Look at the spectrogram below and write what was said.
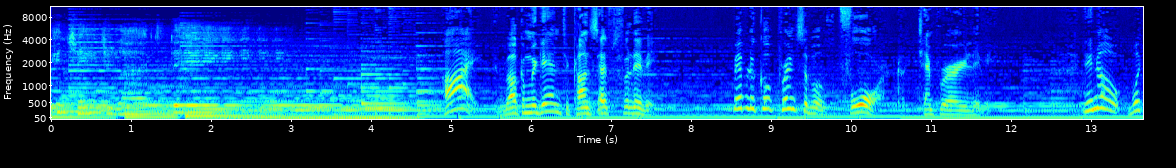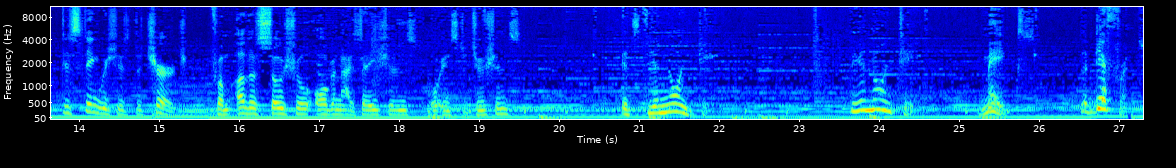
can change your life today. Hi, and welcome again to Concepts for Living Biblical Principles for Contemporary Living. You know what distinguishes the church from other social organizations or institutions? It's the anointing. The anointing makes the difference.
